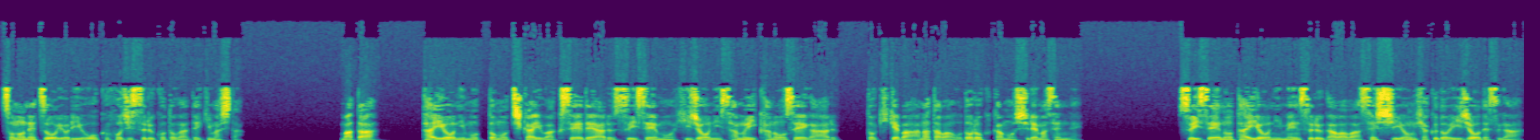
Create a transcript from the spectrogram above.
その熱をより多く保持することができました。また、太陽に最も近い惑星である水星も非常に寒い可能性がある、と聞けばあなたは驚くかもしれませんね。水星の太陽に面する側は摂氏400度以上ですが、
